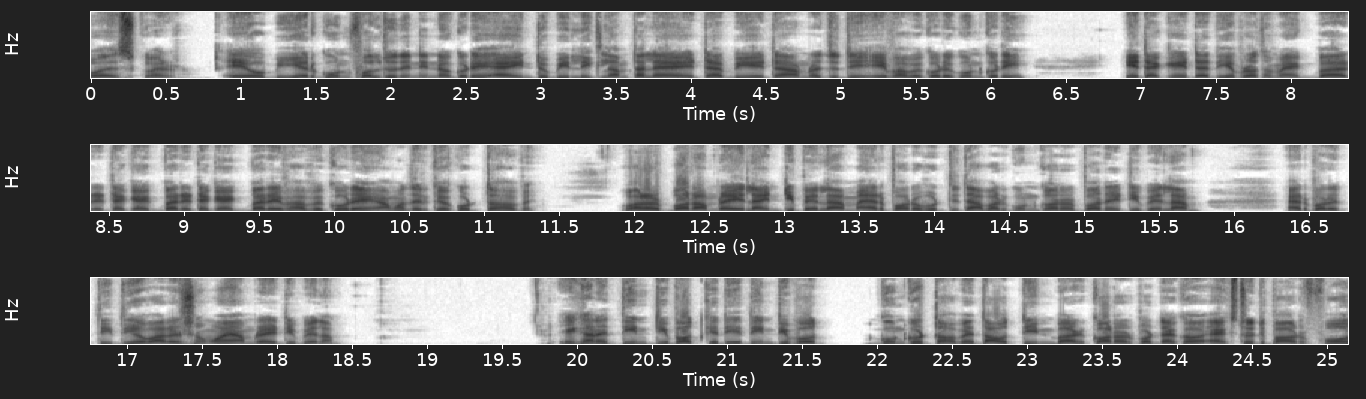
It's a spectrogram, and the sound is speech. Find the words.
y square a ও বি এর গুণফল যদি নির্ণয় করি এ ইন্টু বি লিখলাম, তাহলে এটা বি এটা আমরা যদি এভাবে করে গুণ করি, এটাকে এটা দিয়ে প্রথমে একবার, এটাকে একবার এটাকে একবার এভাবে করে আমাদেরকে করতে হবে। করার পর আমরা এই লাইনটি পেলাম, এর পরবর্তীতে আবার গুণ করার পর এটি পেলাম, এরপরে তৃতীয়বারের সময় আমরা এটি পেলাম। এখানে তিনটি পদকে দিয়ে তিনটি পদ গুণ করতে হবে, তাও তিনবার। করার পর দেখো x to the power four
